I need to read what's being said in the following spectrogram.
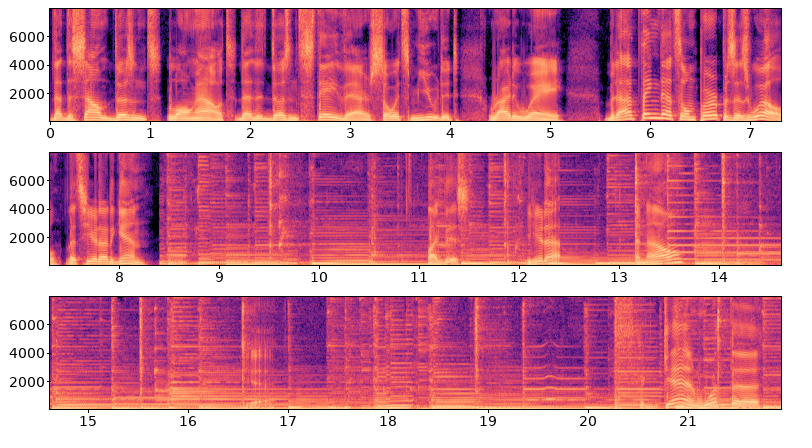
that the sound doesn't long out, that it doesn't stay there, so it's muted right away. But I think that's on purpose as well. Let's hear that again like this. You hear that? And now, yeah. Again, what the?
